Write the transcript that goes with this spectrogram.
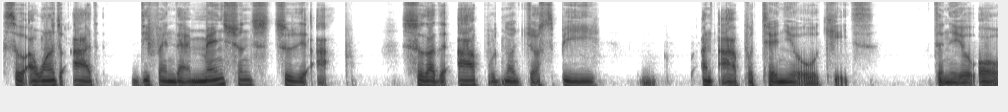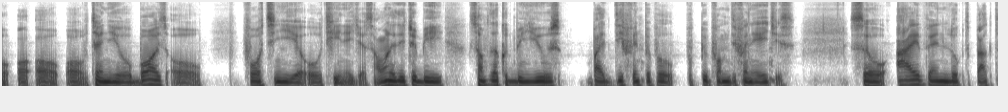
So I wanted to add different dimensions to the app so that the app would not just be an app for 10 year old kids, 10 year or, or, or, or 10 year old boys or 14 year old teenagers. I wanted it to be something that could be used by different people, people from different ages. So I then looked back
